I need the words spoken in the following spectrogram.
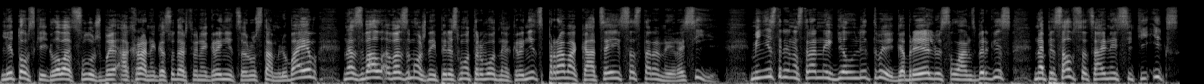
Литовский глава службы охраны государственной границы Рустам Любаев назвал возможный пересмотр водных границ провокацией со стороны России. Министр иностранных дел Литвы Габриэлюс Ландсбергис написал в социальной сети X.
